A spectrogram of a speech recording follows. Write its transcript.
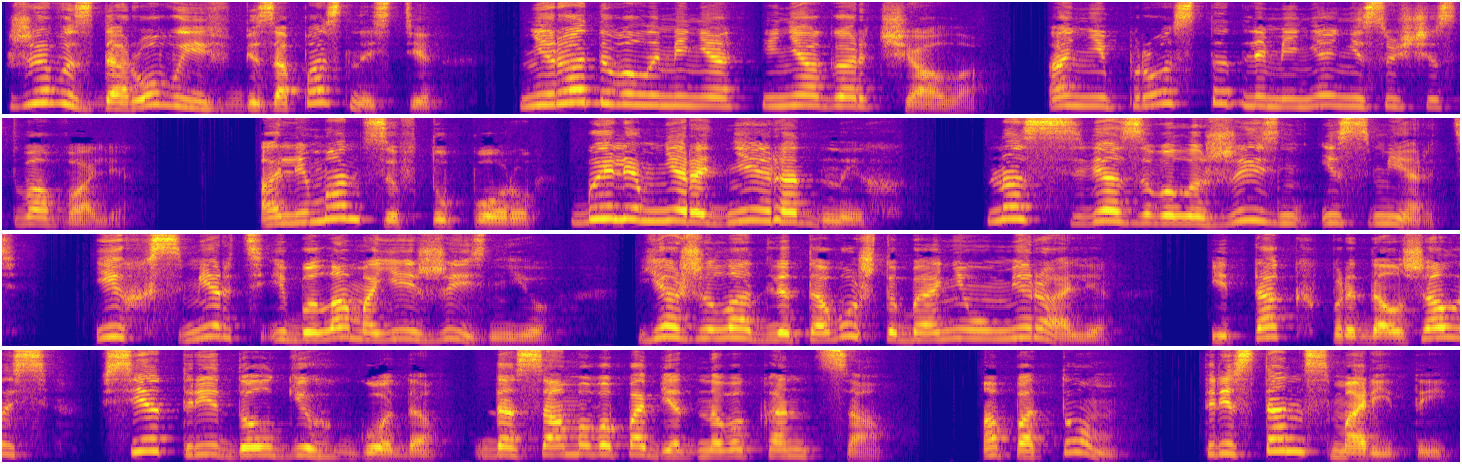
живы-здоровы и в безопасности, не радовало меня и не огорчало. Они просто для меня не существовали. А в ту пору были мне роднее родных. Нас связывала жизнь и смерть. Их смерть и была моей жизнью. Я жила для того, чтобы они умирали. И так продолжалось все три долгих года, до самого победного конца. А потом Тристан с Маритой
